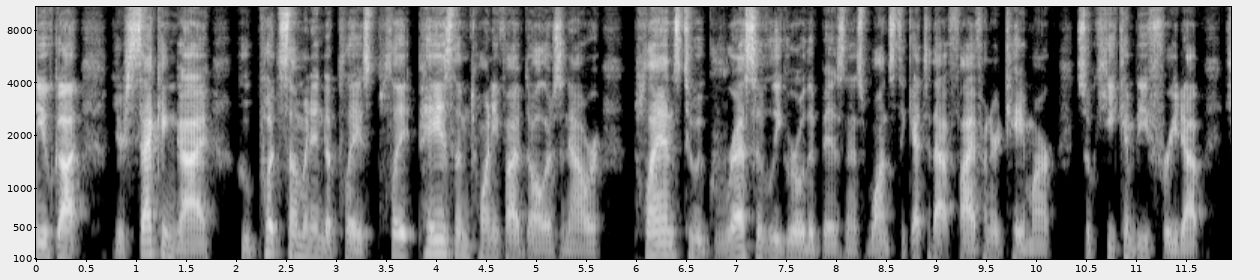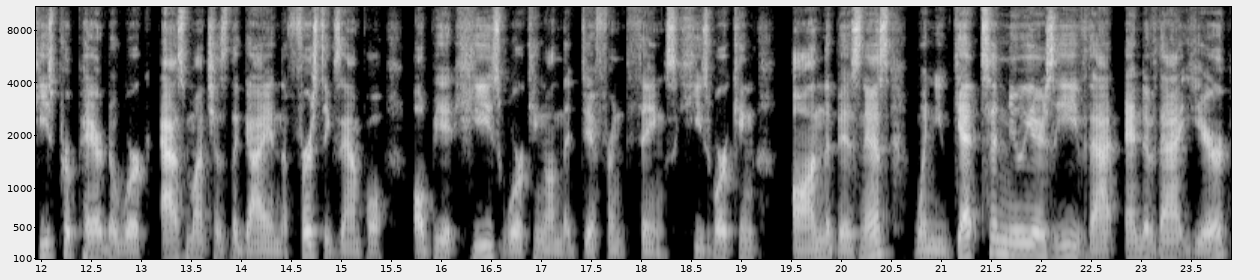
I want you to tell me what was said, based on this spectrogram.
you've got your second guy who puts someone into place, pays them $25 an hour, plans to aggressively grow the business, wants to get to that 500K mark so he can be freed up. He's prepared to work as much as the guy in the first example, albeit he's working on the different things. He's working on the business. When you get to New Year's Eve, that end of that year,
